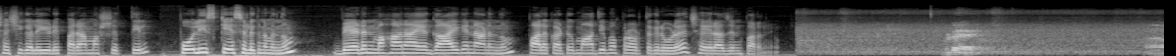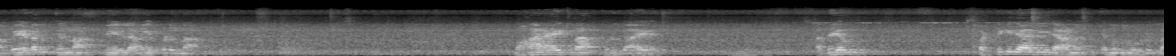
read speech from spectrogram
ശശികലയുടെ പരാമർശത്തിൽ പോലീസ് കേസെടുക്കണമെന്നും വേടൻ മഹാനായ ഗായകനാണെന്നും പാലക്കാട്ട് മാധ്യമപ്രവർത്തകരോട് ജയരാജൻ പറഞ്ഞു. ഇവിടെ വേടൻ എന്ന പേരിൽ അറിയപ്പെടുന്ന മഹാനായിട്ടുള്ള ഒരു ഗായകൻ. അദ്ദേഹം പട്ടികജാതിയിലാണ് എന്നതുകൊണ്ടുള്ള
